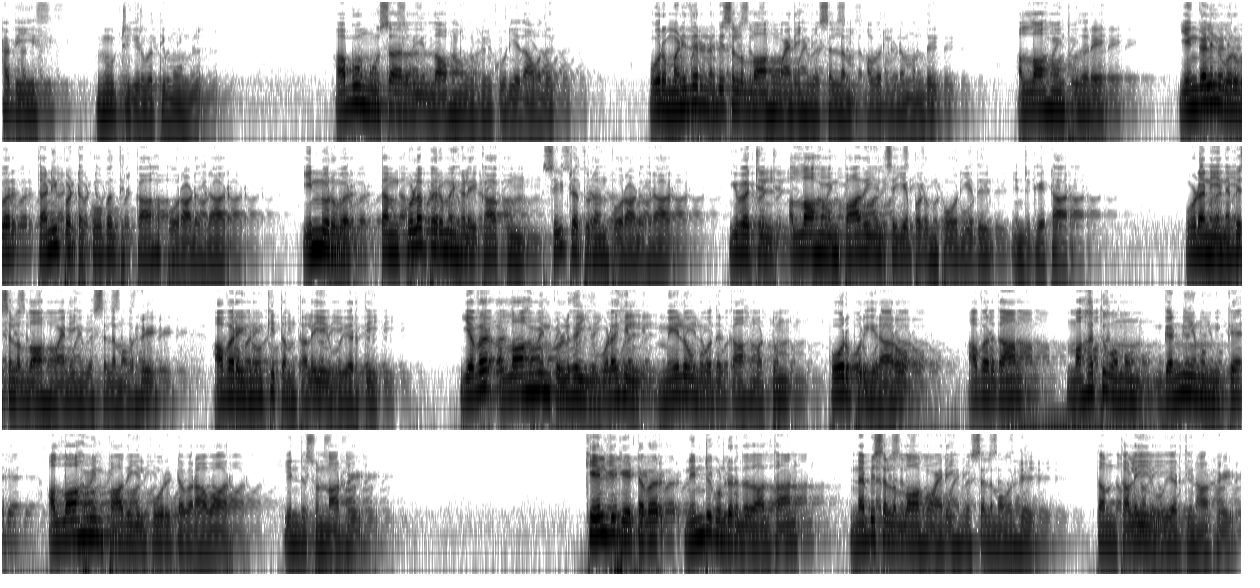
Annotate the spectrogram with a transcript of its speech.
ஹதீஸ் நூற்றி இருபத்தி மூன்று. அபு மூசா ரதி அல்லாஹன் அவர்கள் கூறியதாவது ஒரு மனிதர் நபி சொல்லாஹும் அலஹி வசல்லம் அவர்களிடம் வந்து அல்லாஹுவின் தூதரே எங்களில் ஒருவர் தனிப்பட்ட கோபத்திற்காக போராடுகிறார். இன்னொருவர் தம் குலப்பெருமைகளை காக்கும் சீற்றத்துடன் போராடுகிறார். இவற்றில் அல்லாஹுவின் பாதையில் செய்யப்படும் போர் எது? என்று கேட்டார். உடனே நபி சொல்லாஹும் அலஹி வசல்லம் அவர்கள் அவரை நோக்கி தம் தலையை உயர்த்தி எவர் அல்லாஹுவின் கொள்கை இவ்வுலகில் மேலோங்குவதற்காக மட்டும் போர் புரிகிறாரோ அவர்தாம் மகத்துவமும் கண்ணியமும் மிக்க அல்லாஹுவின் பாதையில் போரிட்டவராவார் என்று சொன்னார்கள். கேள்வி கேட்டவர் நின்று கொண்டிருந்ததால் தான் நபி சல்லாஹூ அலைஹி வஸல்லம் அவர்கள் தம் தலையை உயர்த்தினார்கள்.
